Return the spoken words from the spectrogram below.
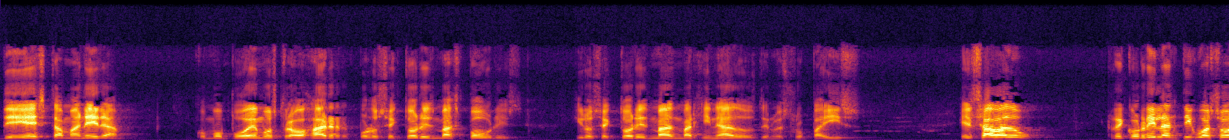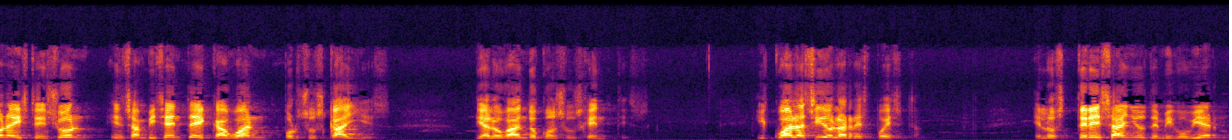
de esta manera, como podemos trabajar por los sectores más pobres y los sectores más marginados de nuestro país. El sábado recorrí la antigua zona de extensión en San Vicente de Caguán por sus calles, dialogando con sus gentes. ¿Y cuál ha sido la respuesta? En los tres años de mi gobierno,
